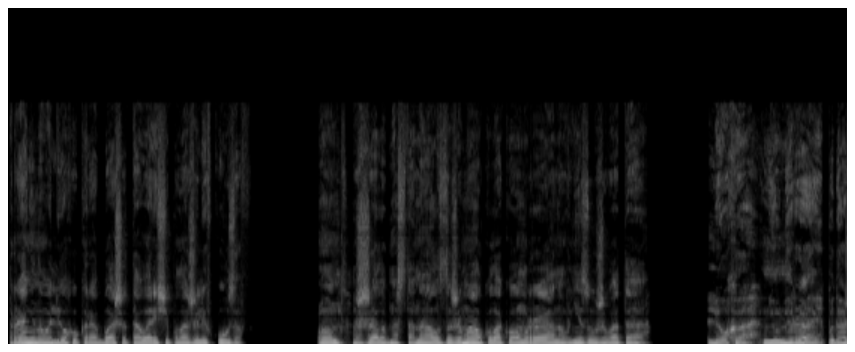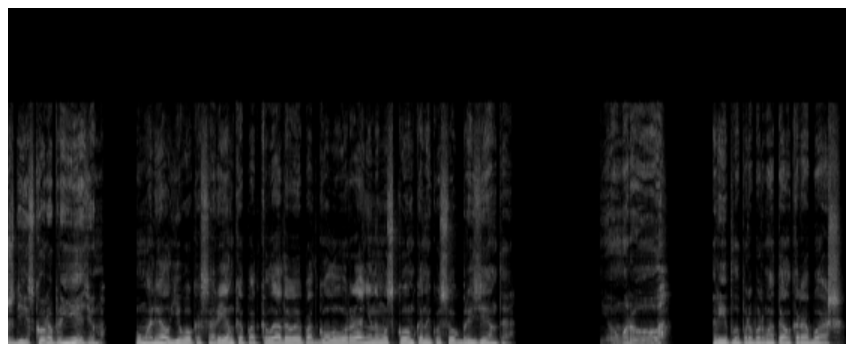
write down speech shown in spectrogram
Раненого Леху Карабаша товарищи положили в кузов. Он жалобно стонал, зажимал кулаком рану внизу живота. «Леха, не умирай, подожди, скоро приедем!» — умолял его Косаренко, подкладывая под голову раненому скомканный кусок брезента. «Не умру», — хрипло пробормотал Карабаш.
